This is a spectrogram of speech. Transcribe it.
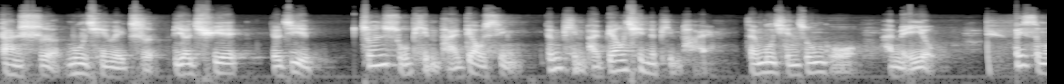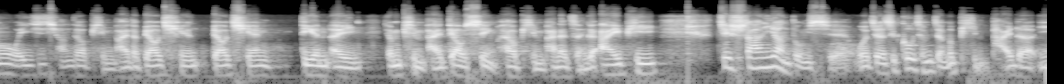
但是目前为止，比较缺有自己专属品牌调性跟品牌标签的品牌，在目前中国。还没有，为什么我一直强调品牌的标签、标签 DNA 跟品牌调性，还有品牌的整个 IP 这三样东西，我觉得是构成整个品牌的一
